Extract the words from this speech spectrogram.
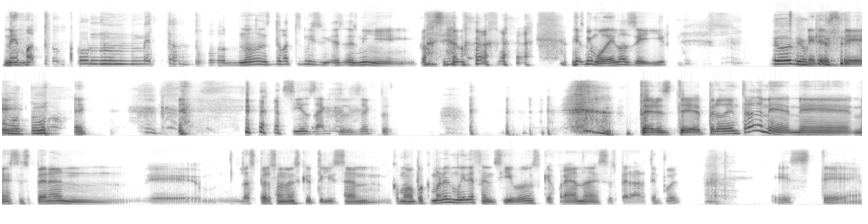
me mató con un Metapod, ¿no? Este vato es mi, es, es mi, ¿cómo se llama? es mi modelo a seguir. Odio, Pero ser este- como tú. sí, exacto, exacto. Pero este, pero de entrada me, me, me desesperan eh, las personas que utilizan como Pokémon muy defensivos que juegan a desesperarte, pues. Este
